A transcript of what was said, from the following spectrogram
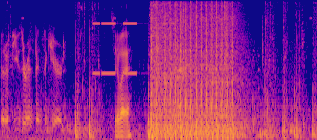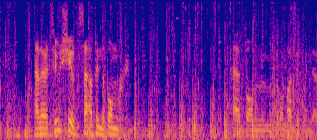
The diffuser has been secured. See you later. Now there are two shields set up in the bomb room. Uh, bomb, the one by the big window.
